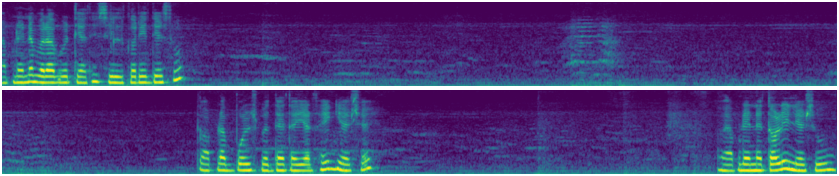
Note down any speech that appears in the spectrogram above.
આપણે એને બરાબર ત્યાંથી સીલ કરી દઈશું તો આપણા બોલ્સ બધા તૈયાર થઈ ગયા છે. હવે આપણે એને તળી લેશું.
